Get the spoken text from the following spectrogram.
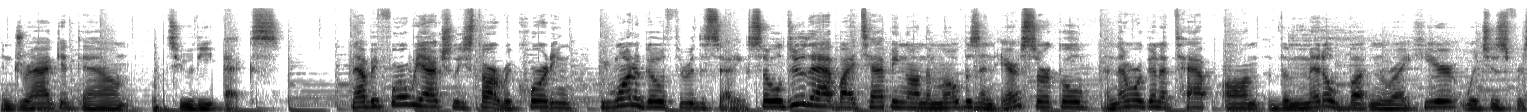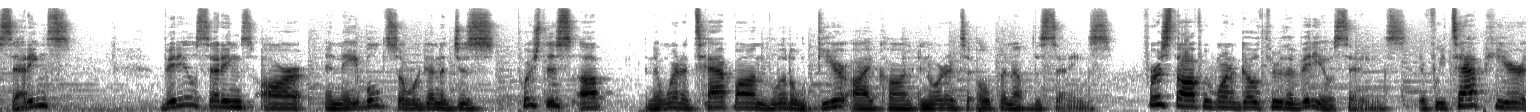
and drag it down to the X. Now before we actually start recording, we wanna go through the settings. So we'll do that by tapping on the Mobizen air circle, and then we're gonna tap on the middle button right here, which is for settings. Video settings are enabled, so we're gonna just push this up and then we're going to tap on the little gear icon in order to open up the settings. First off, we want to go through the video settings. If we tap here,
